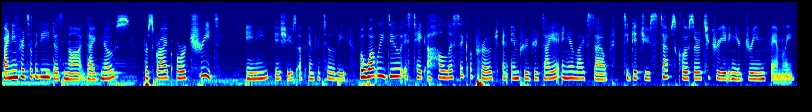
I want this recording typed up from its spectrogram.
Finding Fertility does not diagnose, prescribe, or treat any issues of infertility. But what we do is take a holistic approach and improve your diet and your lifestyle to get you steps closer to creating your dream family.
